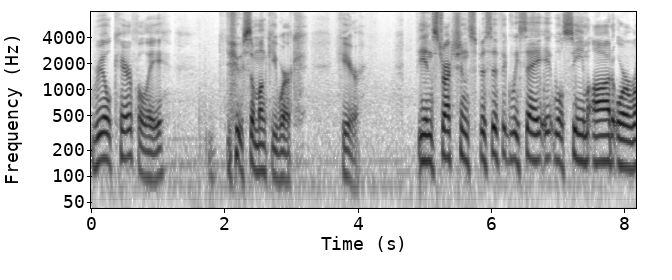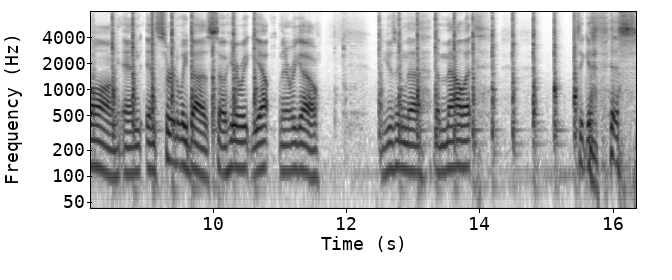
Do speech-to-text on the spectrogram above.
real carefully do some monkey work here. The instructions specifically say it will seem odd or wrong, and, and certainly does. So here we, yep, there we go. Using the, the mallet to get this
